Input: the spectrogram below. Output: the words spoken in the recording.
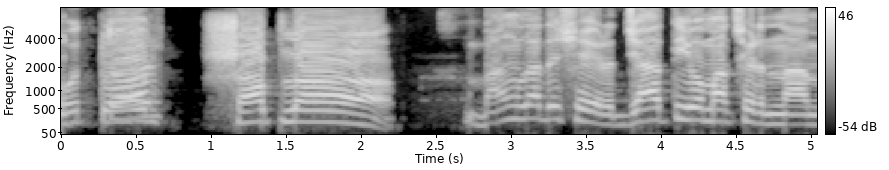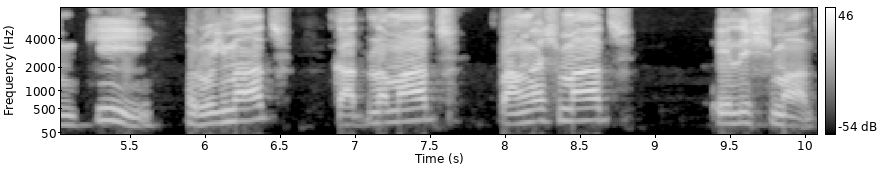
উত্তর শাপলা। বাংলাদেশের জাতীয় মাছের নাম কি? রুই মাছ কাতলা মাছ পাঙ্গাস মাছ ইলিশ মাছ।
